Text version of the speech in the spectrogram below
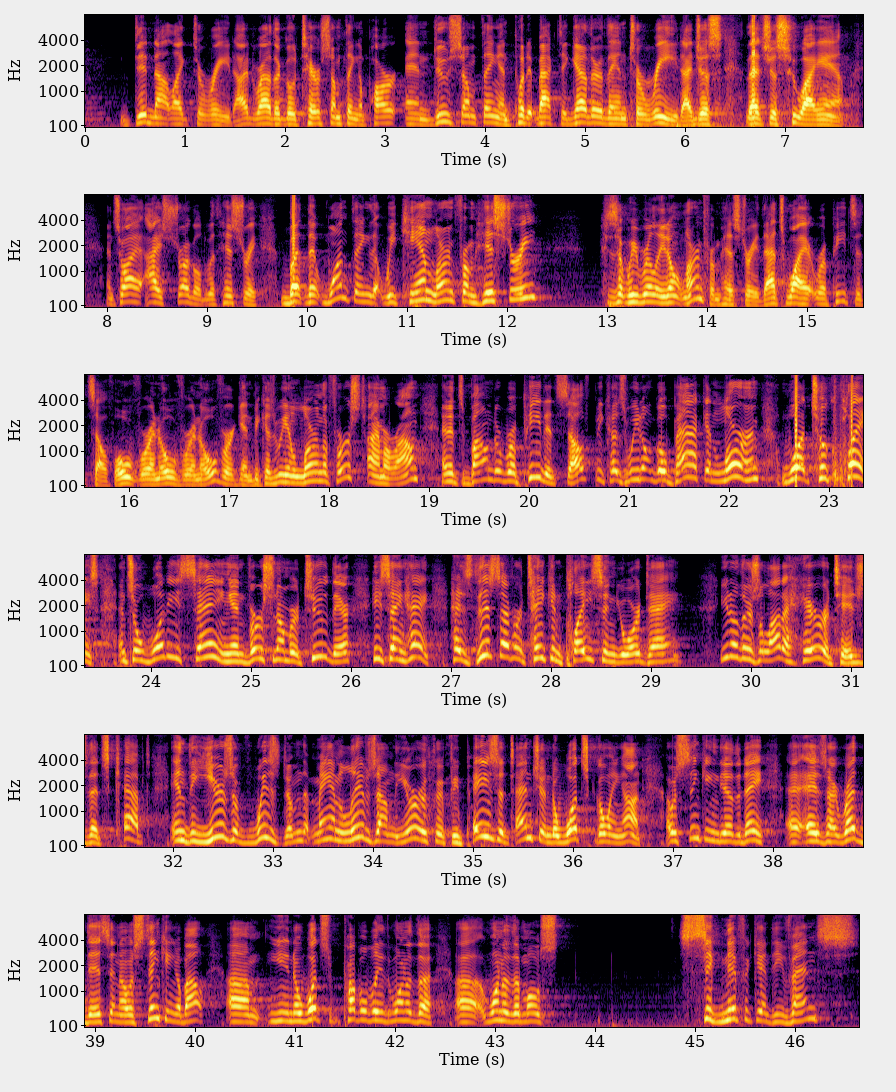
did not like to read. I'd rather go tear something apart and do something and put it back together than to read. I just, that's just who I am. And so I, I struggled with history. But that one thing that we can learn from history that we really don't learn from history. That's why it repeats itself over and over and over again, because we can learn the first time around, and it's bound to repeat itself because we don't go back and learn what took place. And so, what he's saying in verse number two there, he's saying, Hey, has this ever taken place in your day? You know, there's a lot of heritage that's kept in the years of wisdom that man lives on the earth if he pays attention to what's going on. I was thinking the other day as I read this, and I was thinking about, um, you know, what's probably one of the, uh, one of the most significant events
